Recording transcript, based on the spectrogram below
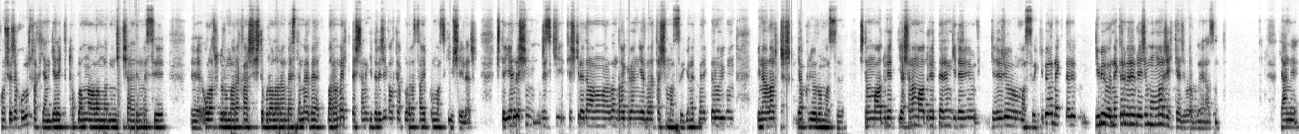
konuşacak olursak yani gerekli toplanma alanlarının inşa edilmesi, e, olası durumlara karşı işte buraların besleme ve barınma ihtiyaçlarını giderecek altyapılara sahip olması gibi şeyler. İşte yerleşim riski teşkil eden alanlardan daha güvenli yerlere taşınması, yönetmeliklere uygun binalar yapılıyor olması, işte mağduriyet yaşanan mağduriyetlerin gideriyor, gideriyor olması gibi örnekleri gibi örnekler verebileceğim onlarca ihtiyacı var bugün en azından. Yani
